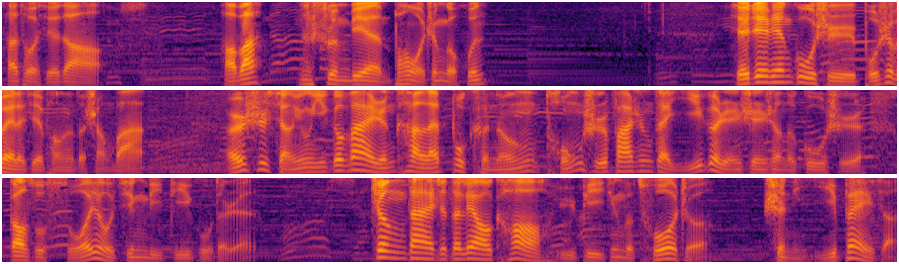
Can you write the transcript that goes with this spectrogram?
她妥协道：“好吧，那顺便帮我征个婚。”写这篇故事不是为了揭朋友的伤疤，而是想用一个外人看来不可能同时发生在一个人身上的故事，告诉所有经历低谷的人：正带着的镣铐与必经的挫折，是你一辈子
